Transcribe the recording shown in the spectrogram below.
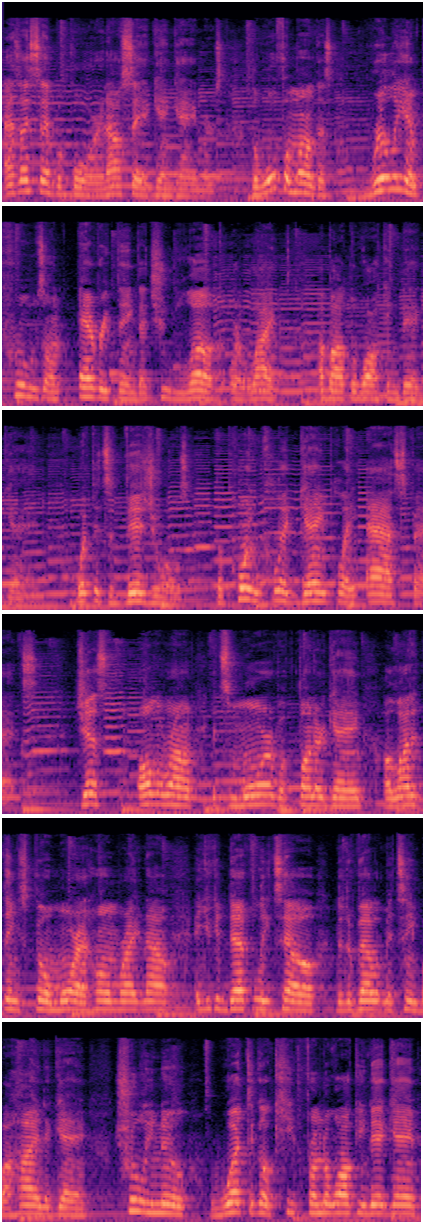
As I said before, and I'll say again, gamers, The Wolf Among Us really improves on everything that you loved or liked about the Walking Dead game with its visuals, the point and click gameplay aspects. Just all around, it's more of a funner game. A lot of things feel more at home right now, and you can definitely tell the development team behind the game truly knew what to go keep from the Walking Dead game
